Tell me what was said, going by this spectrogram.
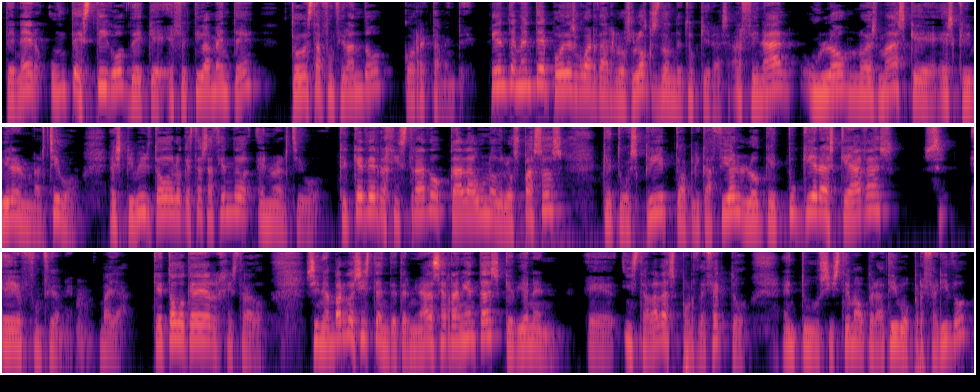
tener un testigo de que efectivamente todo está funcionando correctamente. Evidentemente puedes guardar los logs donde tú quieras. Al final, un log no es más que escribir en un archivo. Escribir todo lo que estás haciendo en un archivo. Que quede registrado cada uno de los pasos que tu script, tu aplicación, lo que tú quieras que hagas, eh, funcione. Vaya, que todo quede registrado. Sin embargo, existen determinadas herramientas que vienen eh, instaladas por defecto en tu sistema operativo preferido,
